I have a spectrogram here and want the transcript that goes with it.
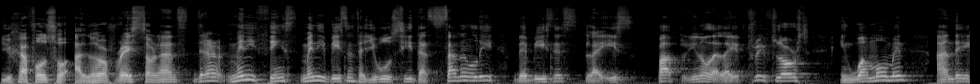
You have also a lot of restaurants. There are many things, many business that you will see that suddenly the business like is pop, you know, like, like three floors in one moment and they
